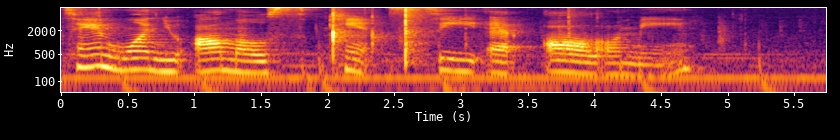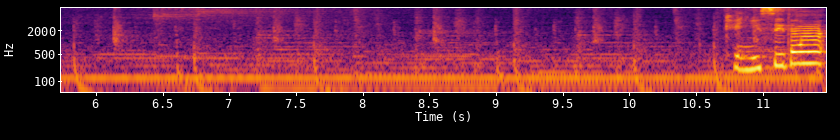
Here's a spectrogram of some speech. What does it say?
Tan 1 you almost can't see at all on me. Can you see that?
